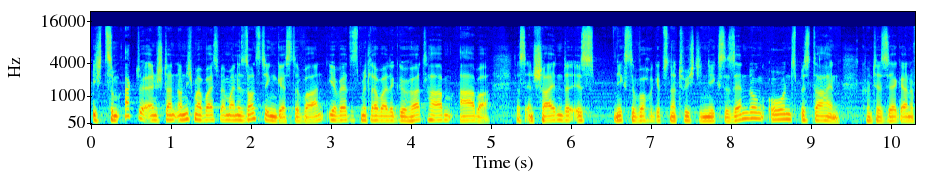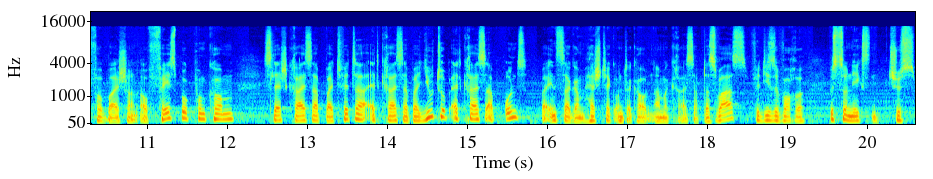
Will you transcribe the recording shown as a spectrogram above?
ich zum aktuellen Stand noch nicht mal weiß, wer meine sonstigen Gäste waren. Ihr werdet es mittlerweile gehört haben. Aber das Entscheidende ist, nächste Woche gibt es natürlich die nächste Sendung und bis dahin könnt ihr sehr gerne vorbeischauen auf facebook.com slash kreisab, bei Twitter at kreisab, bei YouTube at kreisab und bei Instagram Hashtag und Accountname kreisab. Das war's für diese Woche. Bis zur nächsten. Tschüss.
